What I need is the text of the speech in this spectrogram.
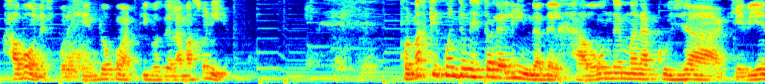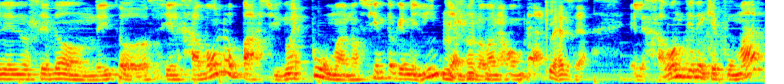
jabones, por ejemplo, con activos de la Amazonía por más que cuente una historia linda del jabón de maracuyá que viene no sé dónde y todo, si el jabón no paso y no espuma, no siento que me limpia, no lo van a comprar. O sea, el jabón tiene que espumar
